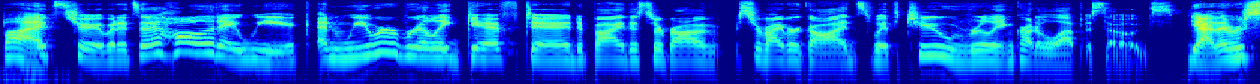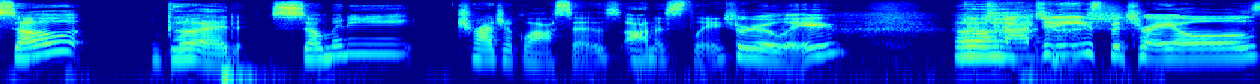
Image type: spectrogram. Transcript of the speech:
But It's true, but it's a holiday week, and we were really gifted by the Survivor, Survivor gods with two really incredible episodes. yeah, they were so good. So many tragic losses, honestly. Truly. The tragedies, betrayals,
